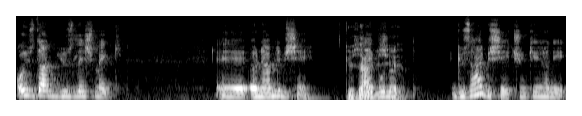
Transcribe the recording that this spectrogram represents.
o yüzden yüzleşmek e, önemli bir şey. Güzel Ve bir bunu şey. güzel bir şey çünkü hani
